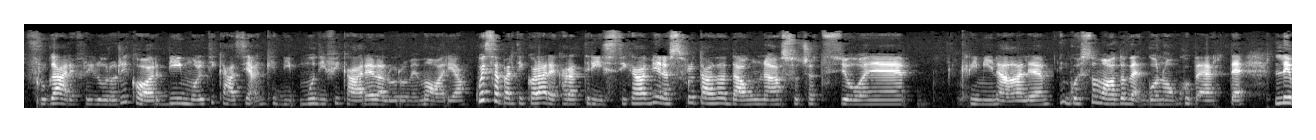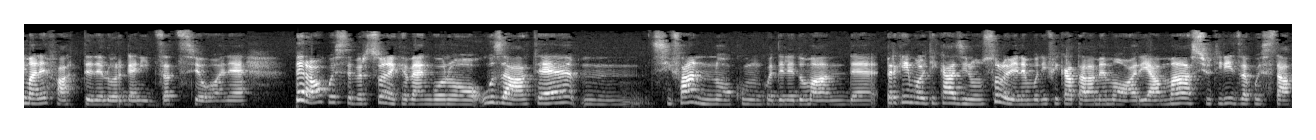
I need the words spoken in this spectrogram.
frugare fra i loro ricordi, in molti casi anche di modificare la loro memoria. Questa particolare caratteristica viene sfruttata da un'associazione criminale. In questo modo vengono coperte le malefatte dell'organizzazione però queste persone che vengono usate mh, mm, si fanno comunque delle domande perché in molti casi non solo viene modificata la memoria ma si utilizza questa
